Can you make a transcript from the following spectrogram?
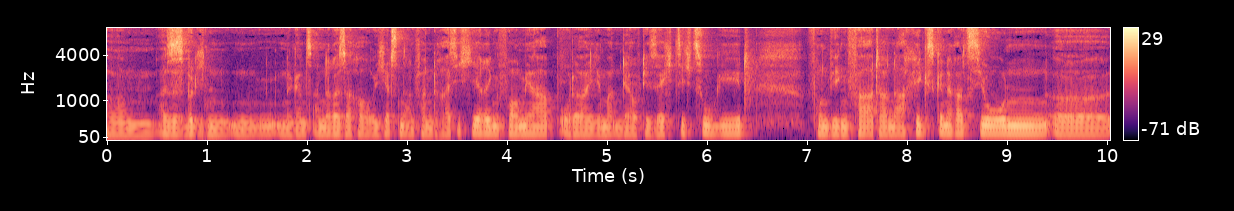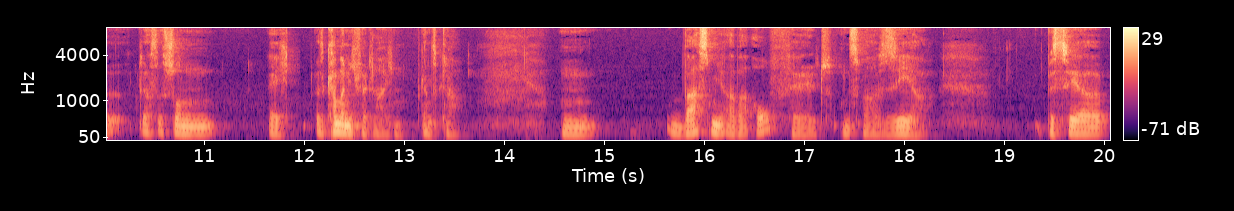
Ähm, also es ist wirklich ein, eine ganz andere Sache, ob ich jetzt einen Anfang 30-Jährigen vor mir habe oder jemanden, der auf die 60 zugeht, von wegen Vater Nachkriegsgeneration. Äh, das ist schon echt, das kann man nicht vergleichen, ganz klar. Was mir aber auffällt, und zwar sehr, bisher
